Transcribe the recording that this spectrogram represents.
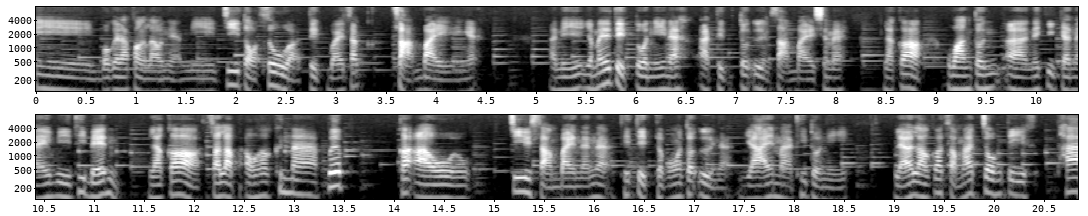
มีโบกดานฝั่งเราเนี่ยมีจี้ต่อสู้อะติดไว้สัก 3 ใบอย่างเงี้ย อันนี้ยังไม่ได้ติดตัวนี้นะอาจติดตัวอื่น 3 ใบใช่ไหมแล้วก็วางตัวในกิกาไนวีที่เบนซ์แล้วก็สลับเอาเขาขึ้นมาปุ๊บก็เอาจี้สามใบนั้นอะที่ติดกับโปเกมอนตัวอื่นอะย้ายมาที่ตัวนี้ แล้วเราก็สามารถโจมตีท่า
